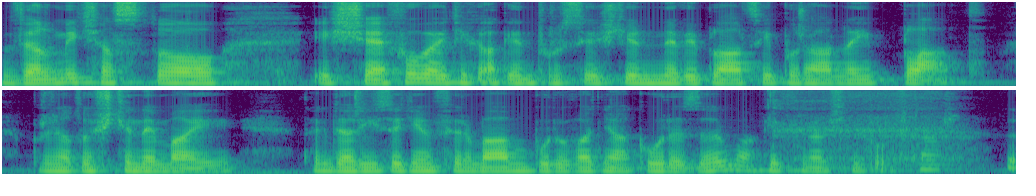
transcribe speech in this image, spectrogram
Velmi často i šéfové těch agentur si ještě nevyplácí pořádný plat, protože na to ještě nemají. Tak daří se těm firmám budovat nějakou rezervu, nějaký finanční polštář? Eh,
